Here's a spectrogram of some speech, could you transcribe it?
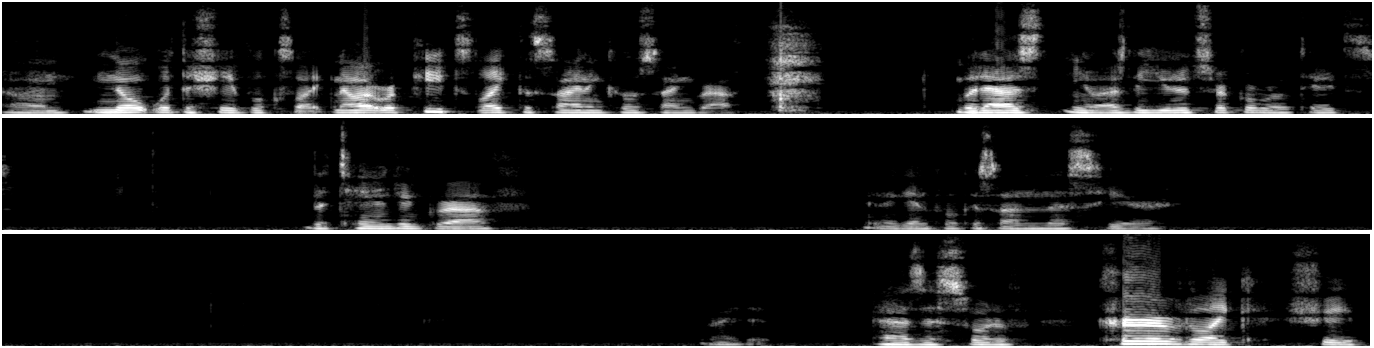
um, note what the shape looks like. Now it repeats like the sine and cosine graph, but as you know, as the unit circle rotates, the tangent graph, and again focus on this here, right? It has this sort of curved like shape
